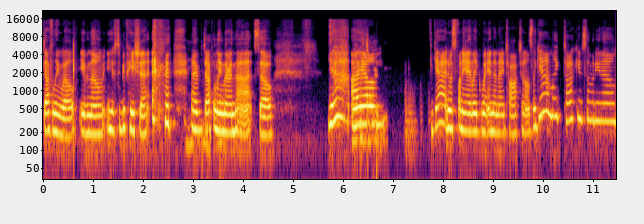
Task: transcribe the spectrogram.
definitely will even though you have to be patient. I've definitely learned that. So yeah i um yeah and it was funny i like went in and i talked and i was like yeah i'm like talking to somebody now.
